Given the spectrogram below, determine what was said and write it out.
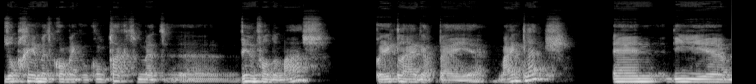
Dus op een gegeven moment kwam ik in contact met uh, Wim van der Maas, projectleider bij uh, Mindlabs. En die uh,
